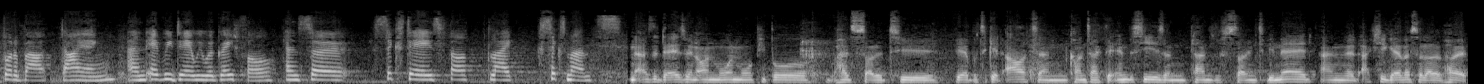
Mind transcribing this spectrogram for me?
thought about dying and every day we were grateful. And so six days felt like six months. And as the days went on, more and more people had started to be able to get out and contact the embassies and plans were starting to be made and it actually gave us a lot of hope.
